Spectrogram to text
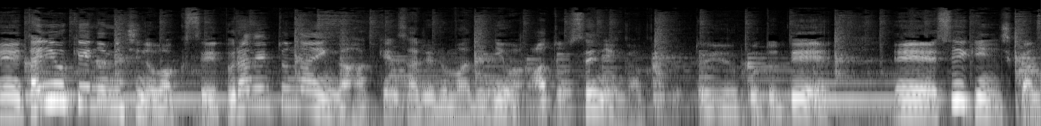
えー、太陽系の未知の惑星プラネット9が発見されるまでにはあと1000年がかかるということで、えー、世紀に近目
